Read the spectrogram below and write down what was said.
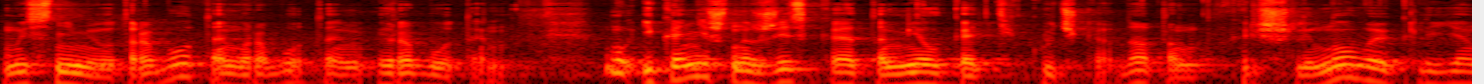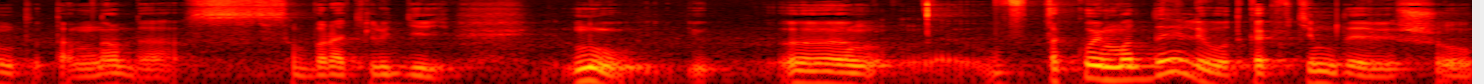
мы с ними вот работаем, работаем и работаем. Ну и, конечно же, есть какая-то мелкая текучка, да, там пришли новые клиенты, там надо собрать людей. Ну, э, в такой модели, вот как в TeamDev, что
